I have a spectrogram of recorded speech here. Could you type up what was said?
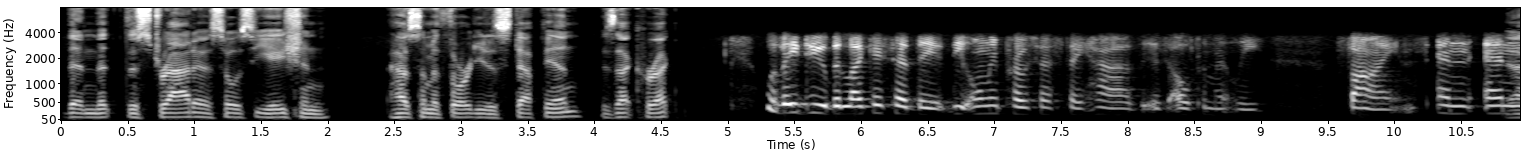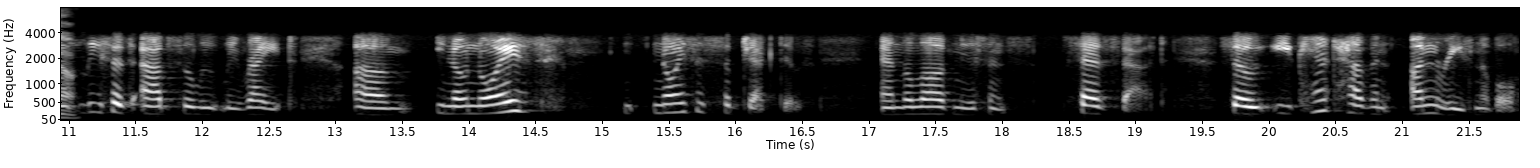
then the, the strata association has some authority to step in. Is that correct? Well, they do, but like I said, the the only process they have is ultimately fines. And and yeah. Lisa's absolutely right. Um, you know, noise noise is subjective, and the law of nuisance says that. So you can't have an unreasonable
